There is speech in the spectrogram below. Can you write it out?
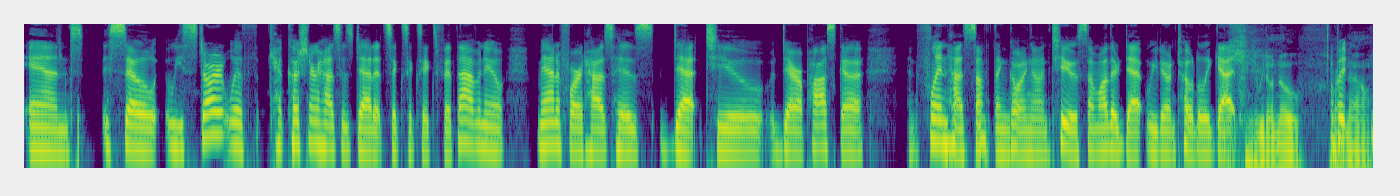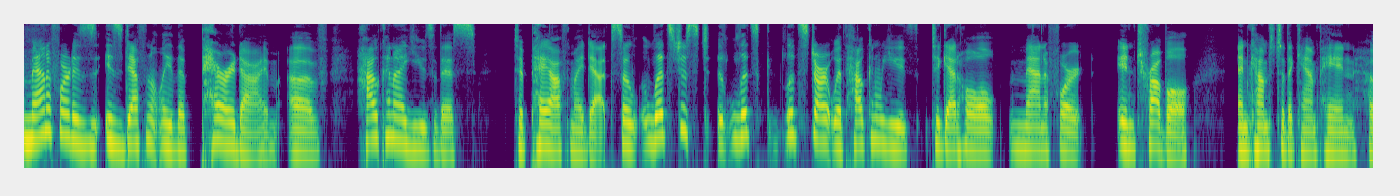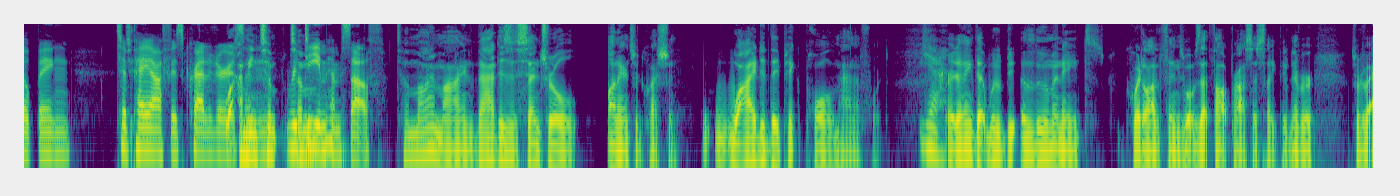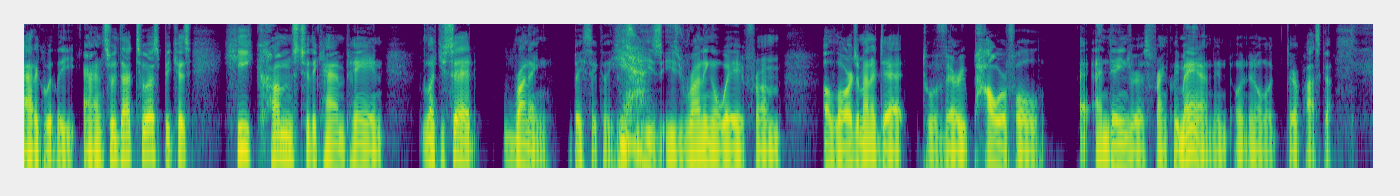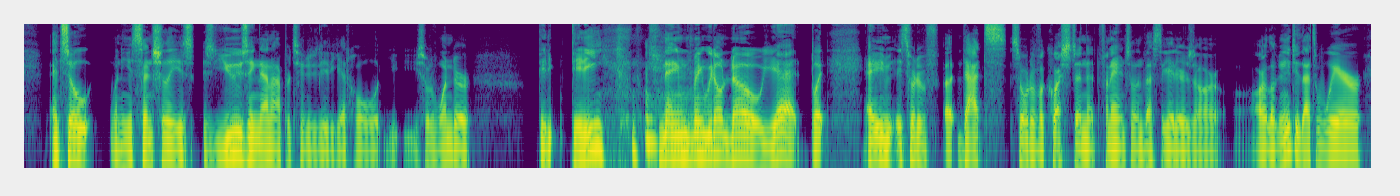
And so we start with Kushner has his debt at 666 Fifth Avenue. Manafort has his debt to Deripaska. And Flynn has something going on too, some other debt we don't totally get. We don't know right but now. Manafort is is definitely the paradigm of how can I use this to pay off my debt. So let's just let's let's start with how can we use to get whole Manafort in trouble and comes to the campaign hoping to pay off his creditors Well, I mean, and to- to- redeem himself. To my mind, that is a central unanswered question. Why did they pick Paul Manafort? Yeah. Right. I think that would be, illuminate quite a lot of things. What was that thought process like? They've never sort of adequately answered that to us because he comes to the campaign, like you said, running basically. He's Yeah. he's he's running away from a large amount of debt to a very powerful and dangerous, frankly, man in, in Oleg Deripaska. And so when he essentially is, is using that opportunity to get whole, you, you sort of wonder, did he? Did he? I mean, we don't know yet, but I mean, it's sort of uh, that's sort of a question that financial investigators are are looking into. That's where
